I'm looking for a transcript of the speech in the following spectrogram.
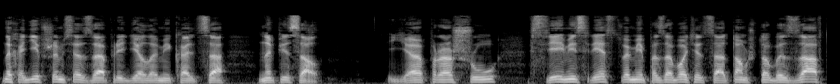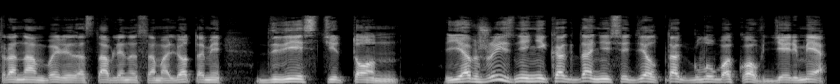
находившимся за пределами кольца, написал «Я прошу всеми средствами позаботиться о том, чтобы завтра нам были доставлены самолетами 200 тонн. Я в жизни никогда не сидел так глубоко в дерьме».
